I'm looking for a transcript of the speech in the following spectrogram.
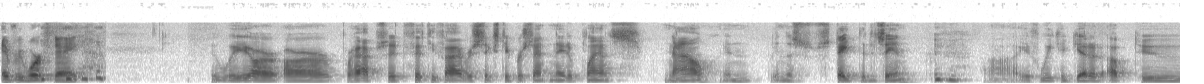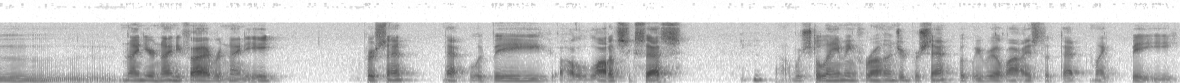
every workday. We are, are perhaps at fifty-five or sixty percent native plants now in, in the state that it's in. Uh, if we could get it up to ninety or ninety-five or ninety-eight percent, that would be a lot of success. Uh, we're still aiming for hundred percent, but we realize that that might be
